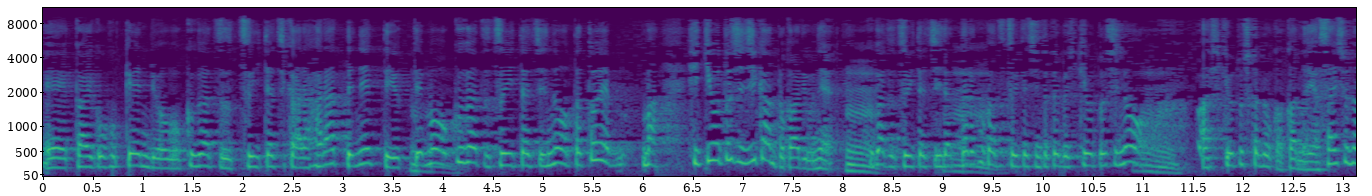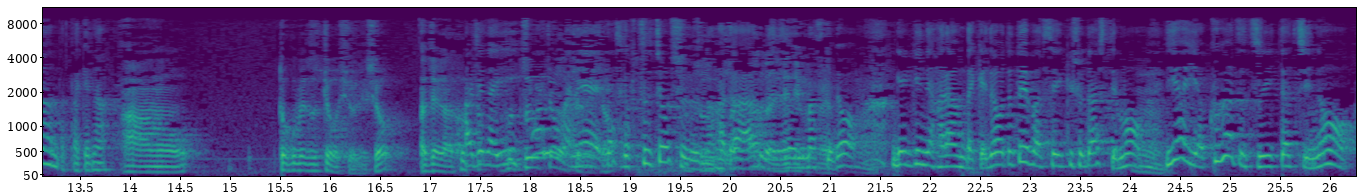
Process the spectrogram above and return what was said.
えー介護保険料を9月1日から払ってねって言っても、9月1日の例えば、まあ、引き落とし時間とかあるよね、9月1日だったら9月1日に例えば引き落としの、あ引き落としかどうか分かんない。や最初なんだったっけな。あの、特別徴収でしょ？あ、じゃない1普通回目は徴収でしょ？ね確か普通徴収のはが後で言いますけど現金で払うんだけど例えば請求書出しても、いやいや9月1日の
